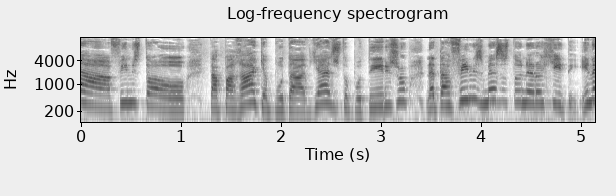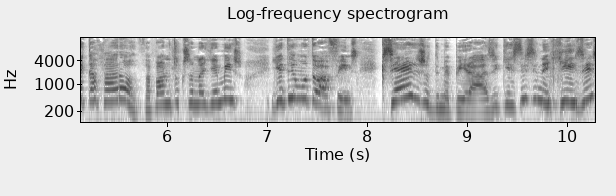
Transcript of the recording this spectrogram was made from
να αφήνεις τα παγάκια που τα αδειάζει στο ποτήρι σου να τα αφήνεις μέσα στο νεροχήτη. Είναι καθαρό. Θα πάω να το ξαναγεμίσω. Γιατί μου το αφήνεις; Ξέρεις ότι με πειράζει και εσύ συνεχίζεις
